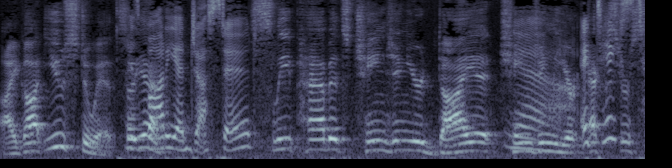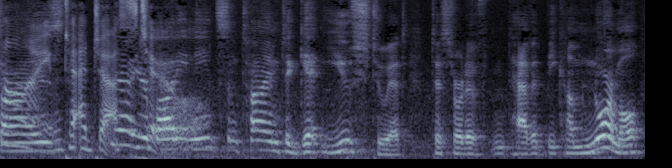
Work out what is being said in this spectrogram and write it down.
I got used to it. So His yeah, body adjusted. sleep habits, changing your diet, changing Yeah. your It takes exercise. time to adjust Yeah, your to. body needs some time to get used to it to sort of have it become normal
